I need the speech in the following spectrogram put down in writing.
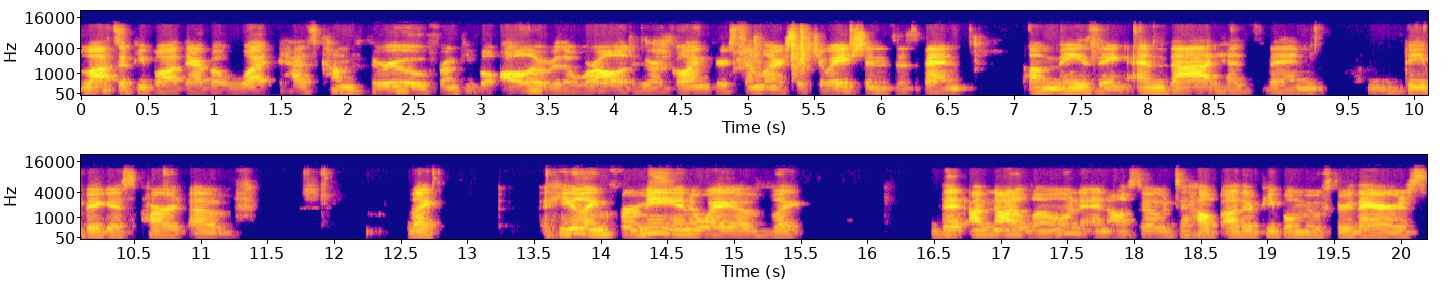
lots of people out there, but what has come through from people all over the world who are going through similar situations has been amazing. And that has been the biggest part of like healing for me in a way of like that I'm not alone and also to help other people move through theirs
